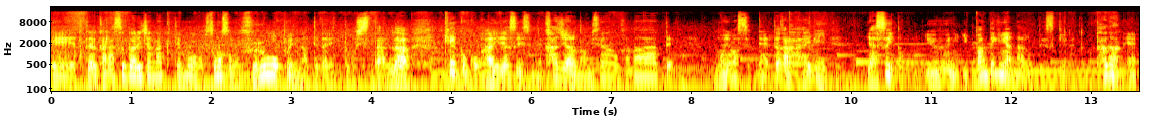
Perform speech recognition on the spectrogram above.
えー、例えばガラス張りじゃなくてもそもそもフルオープンになってたりとしたら結構こう入りやすいですよね。カジュアルなお店なのかなって思いますよね。だから入りやすいというふうに一般的にはなるんですけれどもただね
